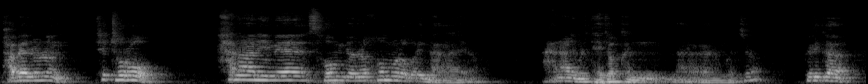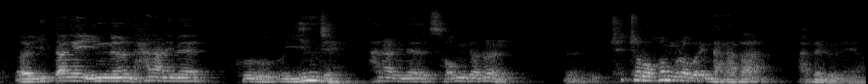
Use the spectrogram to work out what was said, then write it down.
바벨론은 최초로 하나님의 성전을 허물어버린 나라예요. 하나님을 대적한 나라라는 거죠. 그러니까 어, 이 땅에 있는 하나님의 그 임재, 하나님의 성전을 어, 최초로 허물어버린 나라가 바벨론이에요.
